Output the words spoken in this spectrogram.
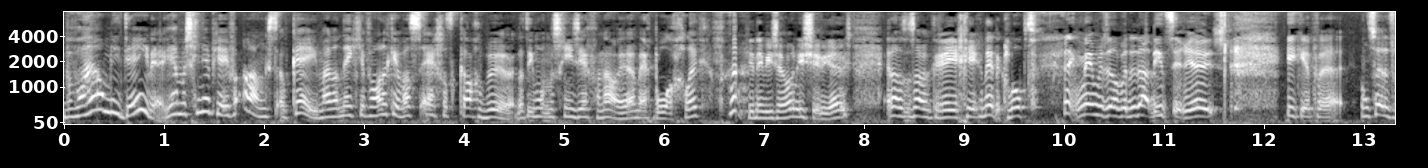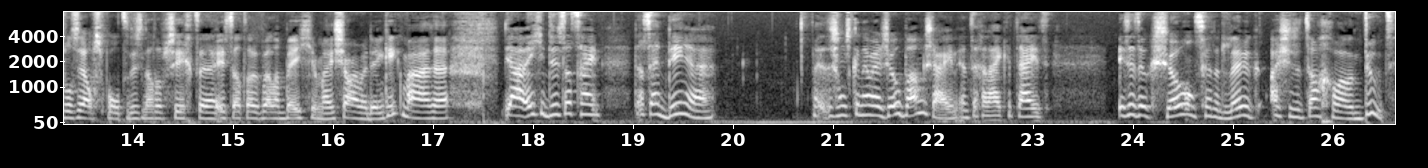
waarom niet delen? Ja, misschien heb je even angst. Oké, maar dan denk je van... Oké, wat is het ergste wat kan gebeuren? Dat iemand misschien zegt van... Nou ja, echt belachelijk. je neemt jezelf niet serieus. En dan zou ik reageren... Nee, dat klopt. ik neem mezelf inderdaad niet serieus. Ik heb uh, ontzettend veel zelfspot. Dus in dat opzicht uh, is dat ook wel een beetje mijn charme, denk ik. Maar uh, ja, weet je, dus dat zijn, dat zijn dingen... Soms kunnen we zo bang zijn. En tegelijkertijd is het ook zo ontzettend leuk als je het dan gewoon doet.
